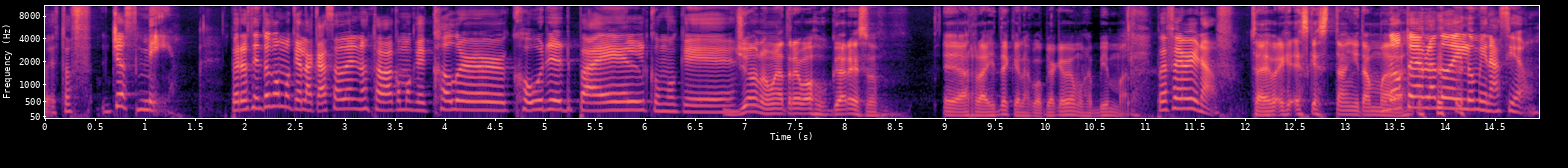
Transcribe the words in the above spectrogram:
Esto es just me pero siento como que la casa de él no estaba como que color coded para él como que Yo no me atrevo a juzgar eso eh, a raíz de que la copia que vemos es bien mala. pues fair enough O sea, es, que es tan y tan mala. no estoy hablando de iluminación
